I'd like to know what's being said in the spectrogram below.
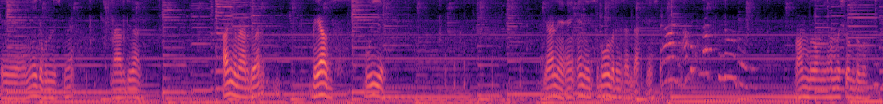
Eee neydi bunun ismi? Merdiven. Hangi merdiven? Beyaz. Bu iyi. Yani en, en iyisi bu olur herhalde arkadaşlar. Lan bu yanlış oldu bu. Yani buraya kapı. Şöyle camla kapatalım. Kötü oldu ya. Böyle daha iyi gençler. Hemen hemen hızlıca. Tamam. Şimdi şöyle. Şöyle yaptıktan sonra. Burada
